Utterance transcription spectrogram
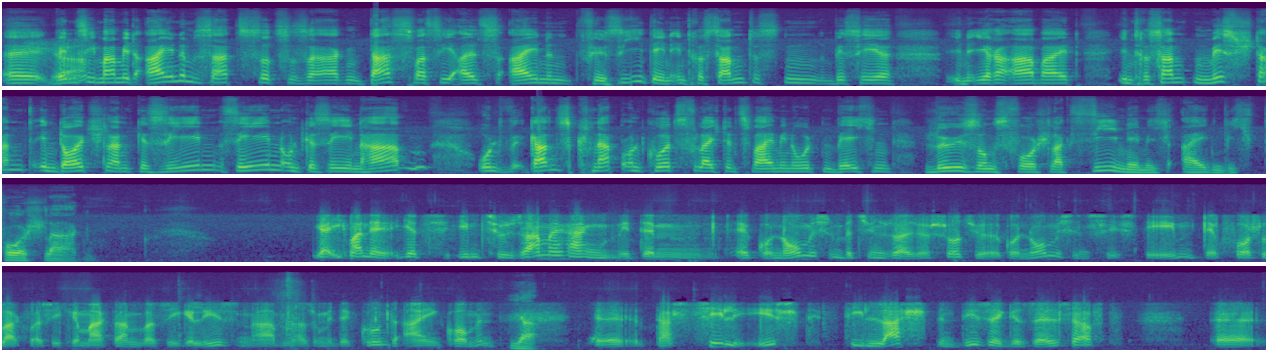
Äh, ja. Wenn Sie mal mit einem Satz sozusagen das, was Sie als einen für Sie den interessantesten bisher in Ihrer Arbeit interessanten Missstand in Deutschland gesehen, sehen und gesehen haben und ganz knapp und kurz vielleicht in zwei Minuten, welchen Lösungsvorschlag Sie nämlich eigentlich vorschlagen. Ja, ich meine, jetzt im Zusammenhang mit dem ökonomischen bzw. sozioökonomischen System, der Vorschlag, was ich gemacht habe, was Sie gelesen haben, also mit dem Grundeinkommen, ja. äh, das Ziel ist, die Lasten dieser Gesellschaft äh,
